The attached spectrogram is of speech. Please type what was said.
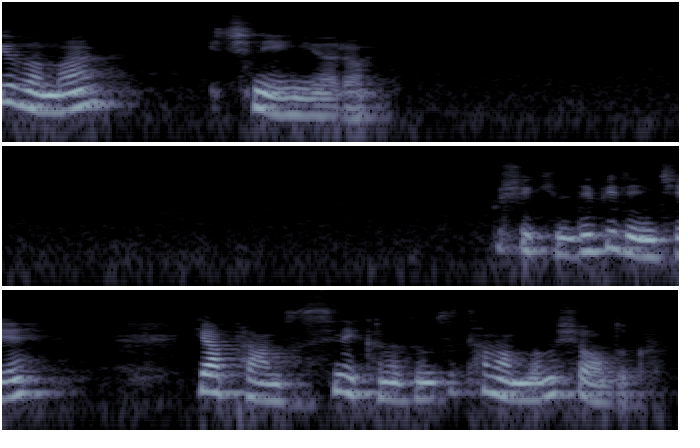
Yuvamın içine iniyorum. Bu şekilde birinci yaprağımızı, sinek kanadımızı tamamlamış olduk.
